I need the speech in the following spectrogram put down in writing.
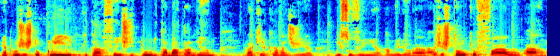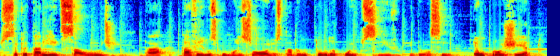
é para o gestor clínico que está à frente de tudo, está batalhando para que a cada dia isso venha a melhorar. A gestão que eu falo, a Secretaria de Saúde, tá, tá vendo com bons olhos, tá dando todo o apoio possível. Então assim, é um projeto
